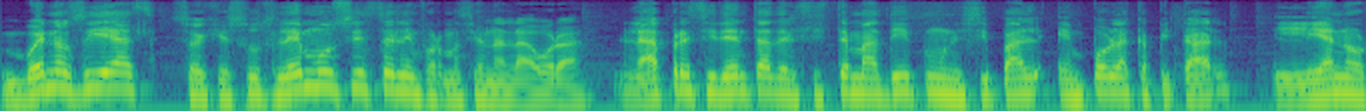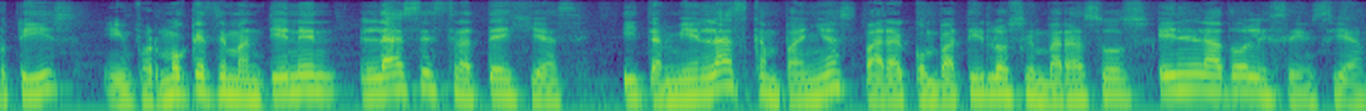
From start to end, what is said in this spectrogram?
Buenos días, soy Jesús Lemus y esta es la información a la hora. La presidenta del sistema DIF municipal en Puebla Capital, Liliana Ortiz, informó que se mantienen las estrategias y también las campañas para combatir los embarazos en la adolescencia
